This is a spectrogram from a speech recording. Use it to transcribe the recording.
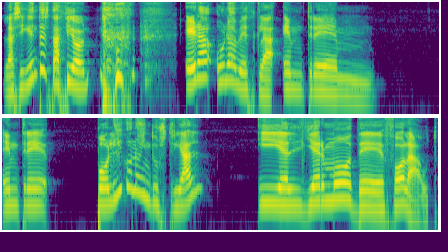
La siguiente estación era una mezcla entre, mm, entre polígono industrial y el yermo de Fallout.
